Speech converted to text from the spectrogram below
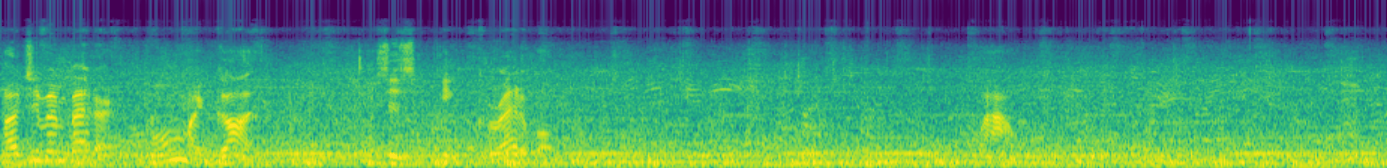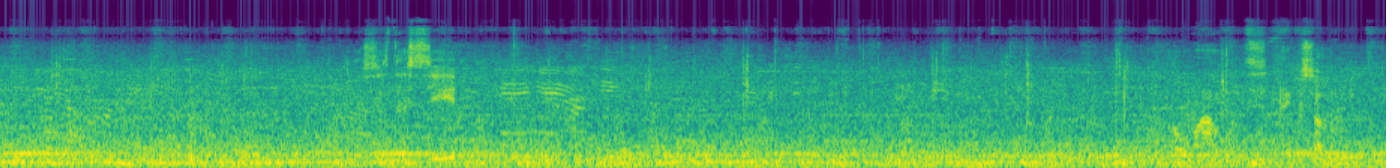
That's even better. Oh my god. This is incredible. Wow. This is the seed. Oh wow, it's excellent.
